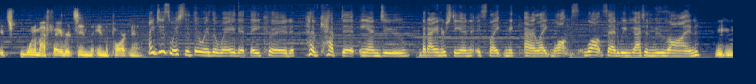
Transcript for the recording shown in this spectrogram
It's one of my favorites in the, in the park now. I just wish that there was a way that they could have kept it and do, but I understand it's like uh, like Walt Walt said, we've got to move on. Mm-hmm.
